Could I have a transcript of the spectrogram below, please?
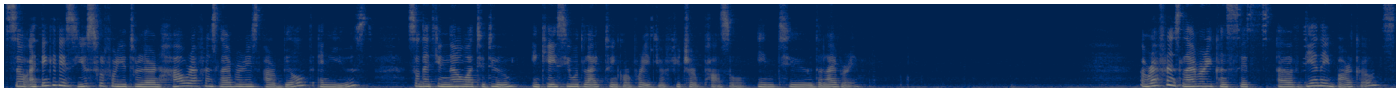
So I think it is useful for you to learn how reference libraries are built and used so that you know what to do in case you would like to incorporate your future puzzle into the library. A reference library consists of DNA barcodes,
